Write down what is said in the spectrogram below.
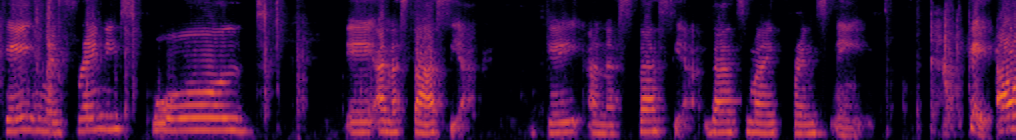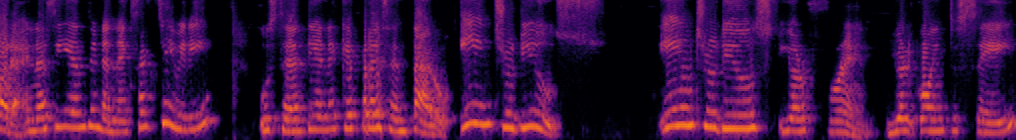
Okay, my friend is called eh, Anastasia. Okay, Anastasia. That's my friend's name. Okay, ahora, en la siguiente, en the next activity, usted tiene que presentar o introduce. Introduce your friend. You're going to say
